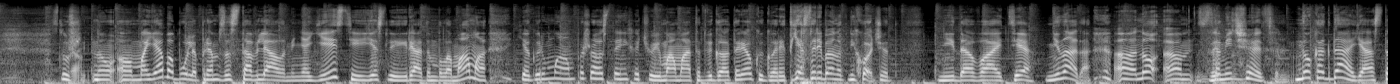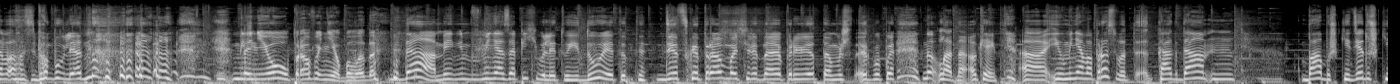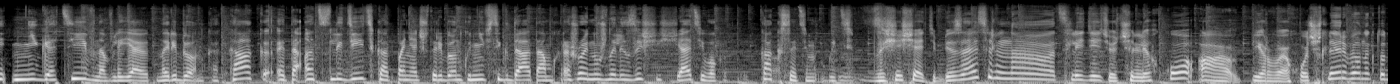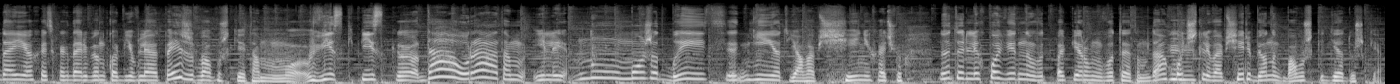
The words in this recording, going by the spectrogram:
Слушай, ну а, моя бабуля прям заставляла меня есть, и если рядом была мама, я говорю, мам, пожалуйста, я не хочу. И мама отодвигала тарелку и говорит, если ребенок не хочет, не давайте, не надо. А, но, как- Замечательно. но когда я оставалась с бабулей одна, На нее управы не было, да? да, в меня запихивали эту еду, это детская травма очередная, привет, там РПП. Ну ладно, окей. А, И у меня вопрос вот, когда бабушки и дедушки негативно влияют на ребенка, как это отследить, как понять, что ребенку не всегда там хорошо, и нужно ли защищать его, как, с этим быть? Защищать обязательно, отследить очень легко. А первое, хочет ли ребенок туда ехать, когда ребенку объявляют, поедешь к бабушке, там, виск, писк, да, ура, там, или, ну, может быть, нет, я вообще не хочу. Но это легко видно вот по первому вот этому, да, Мгм. хочет ли вообще ребенок бабушки, дедушки.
